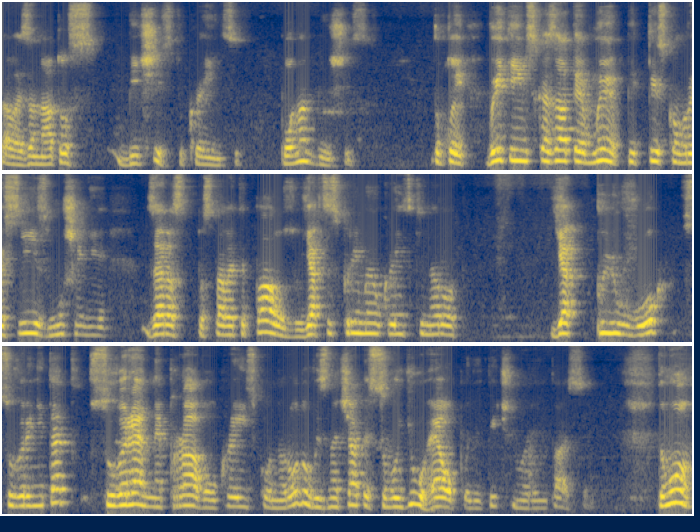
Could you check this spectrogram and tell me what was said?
але за НАТО більшість українців, понад більшість. Тобто вийти їм сказати, ми під тиском Росії змушені зараз поставити паузу. Як це сприйме український народ? Як плювок в суверенітет, в суверенне право українського народу визначати свою геополітичну орієнтацію. Тому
